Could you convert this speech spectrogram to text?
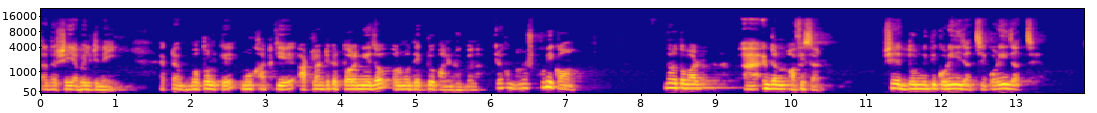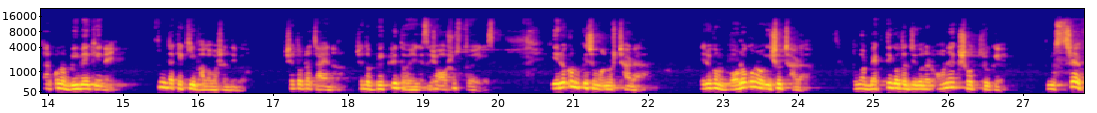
তাদের সেই অ্যাবিলিটি নেই। একটা বোতলকে মুখ আটকিয়ে আটলান্টিকের তলে নিয়ে যাও, ওর মধ্যে একটুও পানি ঢুকবে না। এরকম মানুষ খুবই কম। ধরো তোমার একজন অফিসার সে দুর্নীতি করেই যাচ্ছে করেই যাচ্ছে। তার কোনো বিবেকই নেই। তুমি তাকে কি ভালোবাসা দিবে? সে তো ওটা চায় না। সে তো বিকৃত হয়ে গেছে, সে অসুস্থ হয়ে গেছে। এরকম কিছু মানুষ ছাড়া, এরকম বড় কোনো ইস্যু ছাড়া, তোমার ব্যক্তিগত জীবনের অনেক শত্রুকে তুমি স্রেফ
